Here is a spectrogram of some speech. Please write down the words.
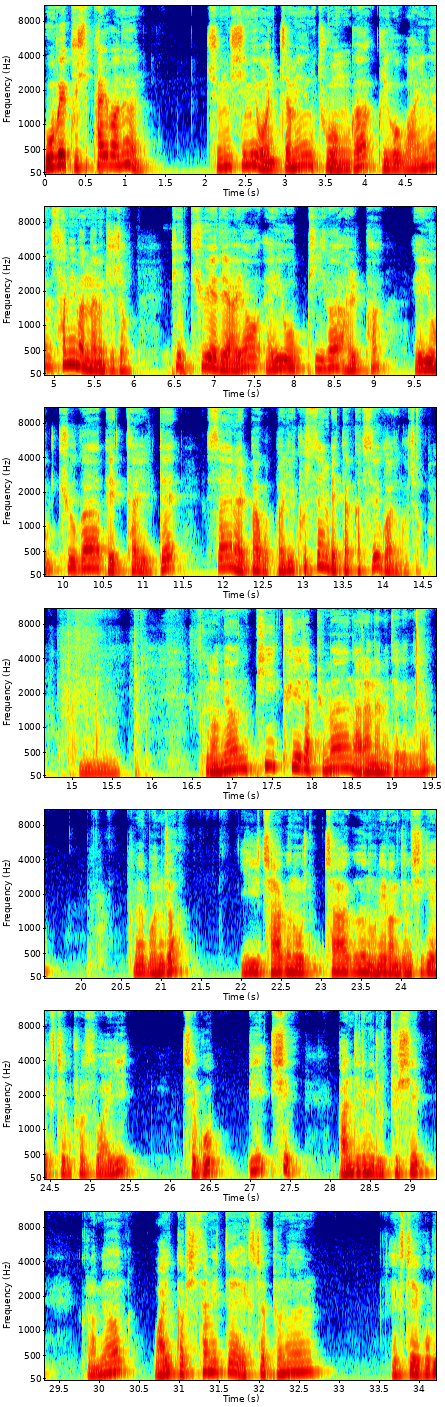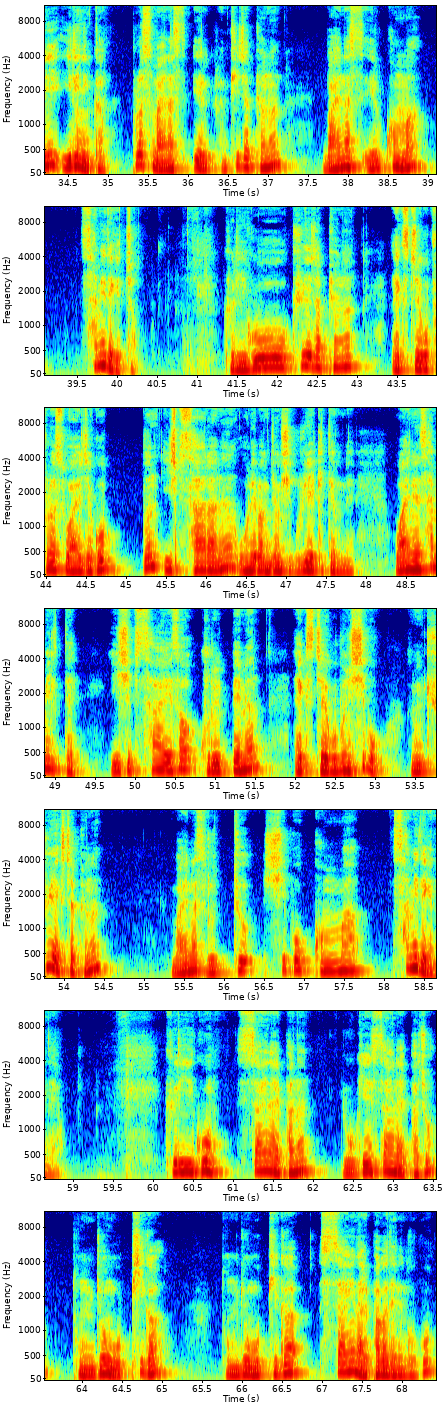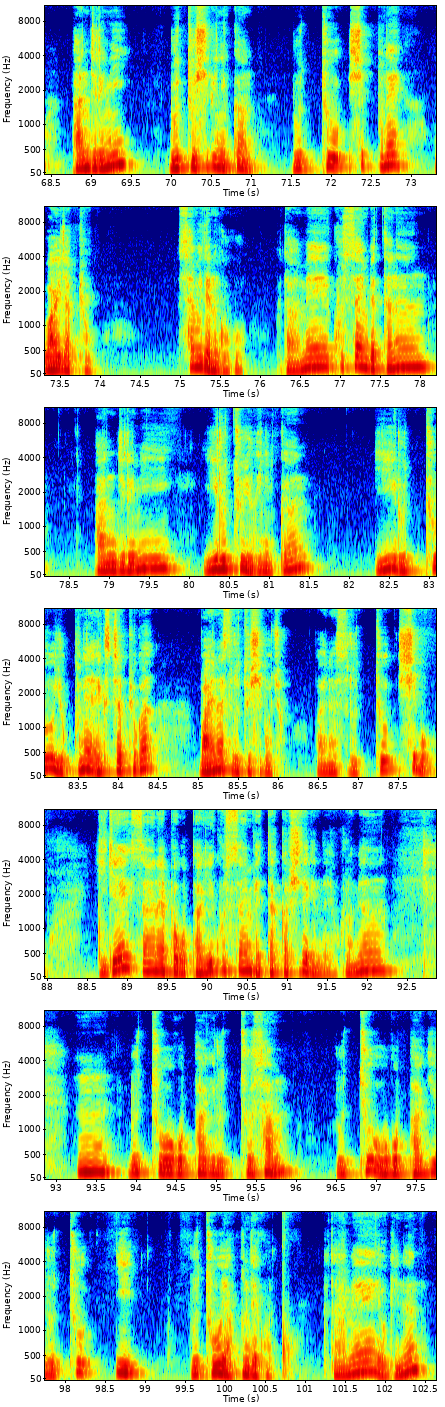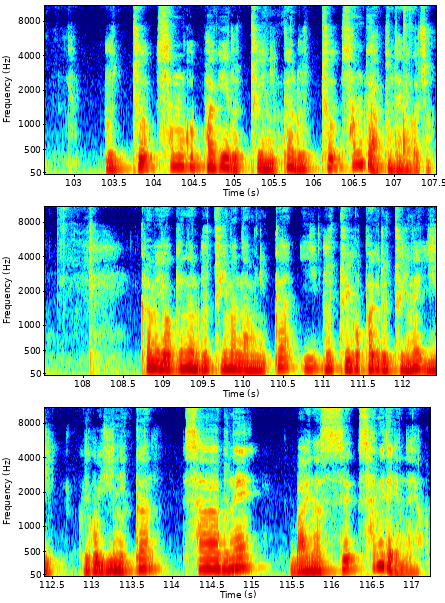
598번은 중심이 원점인 두 원과 그리고 y는 3이 만나는 두 점 PQ에 대하여 AOP가 알파, AOQ가 베타일 때 사인 알파 곱하기 코사인 베타 값을 구하는 거죠. 음, 그러면 PQ의 좌표만 알아내면 되겠네요. 그럼 먼저 이 작은 오, 작은 온의 방정식이 x제곱 플러스 y 제곱이 10 반지름이 루트 10 그러면 y 값이 3일 때 x좌표는 x제곱이 1이니까 플러스 마이너스 1 그럼 p좌표는 마이너스 1, 3이 되겠죠. 그리고 q의 좌표는 x제곱 플러스 y제곱은 24라는 온의 방정식 위에 있기 때문에 y는 3일 때 24에서 9를 빼면 x제곱은 15 그럼 q의 x좌표는 마이너스 루트 15,3이 되겠네요. 그리고 사인 알파는 요게 사인 알파죠. 동경 OP가 동경 OP가 사인 알파가 되는 거고 반지름이 루트 10이니까 루트 10분의 y좌표 3이 되는 거고 그 다음에 코사인 베타는 반지름이 2루트 6이니까 2루트 6분의 x좌표가 마이너스 루트 15죠. 마이너스 루트 15 이게 사인 알파 곱하기 코사인 베타 값이 되겠네요. 그러면 음, 루트 5 곱하기 루트 3 루트 5 곱하기 루트 2 루트 5 약분되고 그 다음에 여기는 루트 3 곱하기 루트 2니까 루트 3도 약분되는 거죠. 그러면 여기는 루트 2만 남으니까 이 루트 2 곱하기 루트 2는 2 그리고 2니까 4분의 마이너스 3이 되겠네요.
